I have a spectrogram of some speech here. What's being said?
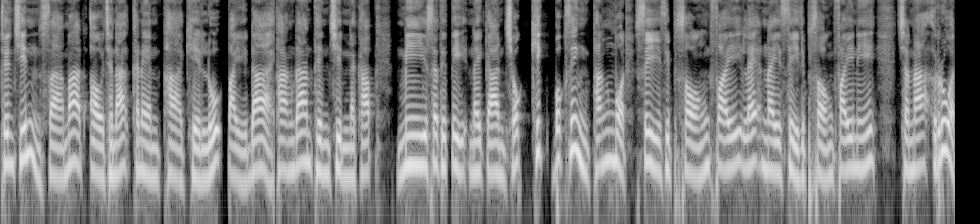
เทนชินสามารถเอาชนะคะแนนทาเครุไปได้ทางด้านเทนชินนะครับ มีสถิติในการชกคิกบ็อกซิ่งทั้งหมด 42 ไฟและใน 42 ไฟนี้ ชนะรวด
